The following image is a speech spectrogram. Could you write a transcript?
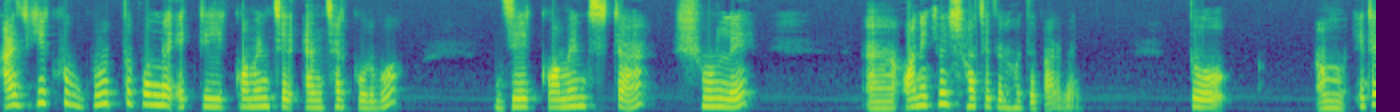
আজকে খুব গুরুত্বপূর্ণ একটি কমেন্টসের অ্যান্সার করব। যে কমেন্টসটা শুনলে অনেকেই সচেতন হতে পারবেন। তো এটা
